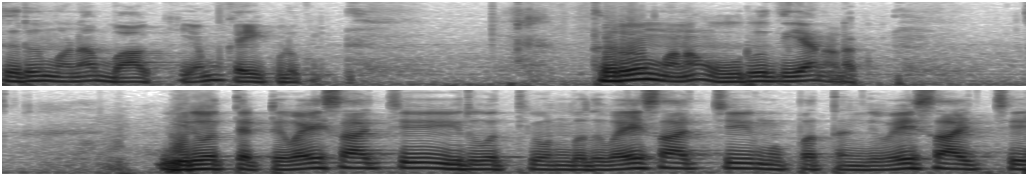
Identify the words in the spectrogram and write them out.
திருமண பாக்கியம் கை கொடுக்கும். திருமணம் உறுதியாக நடக்கும். இருபத்தெட்டு வயசாச்சு இருபத்தி ஒன்பது வயசாச்சு முப்பத்தஞ்சு வயசாச்சு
